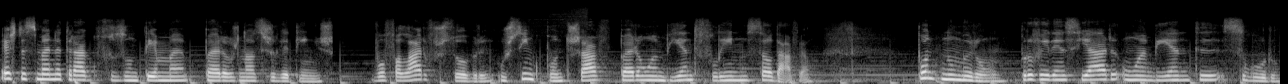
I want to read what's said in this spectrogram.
Esta semana trago-vos um tema para os nossos gatinhos. Vou falar-vos sobre os 5 pontos-chave para um ambiente felino saudável. Ponto número 1: um, providenciar um ambiente seguro,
